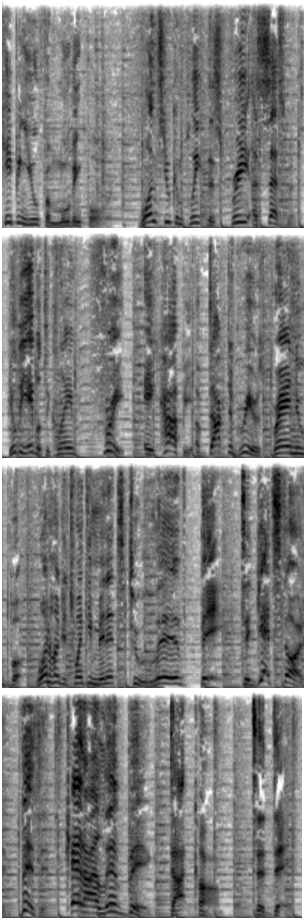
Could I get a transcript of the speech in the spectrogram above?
keeping you from moving forward. Once you complete this free assessment, you'll be able to claim free a copy of Dr. Grier's brand new book, 120 Minutes to Live Big. To get started, visit canilivebig.com today.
